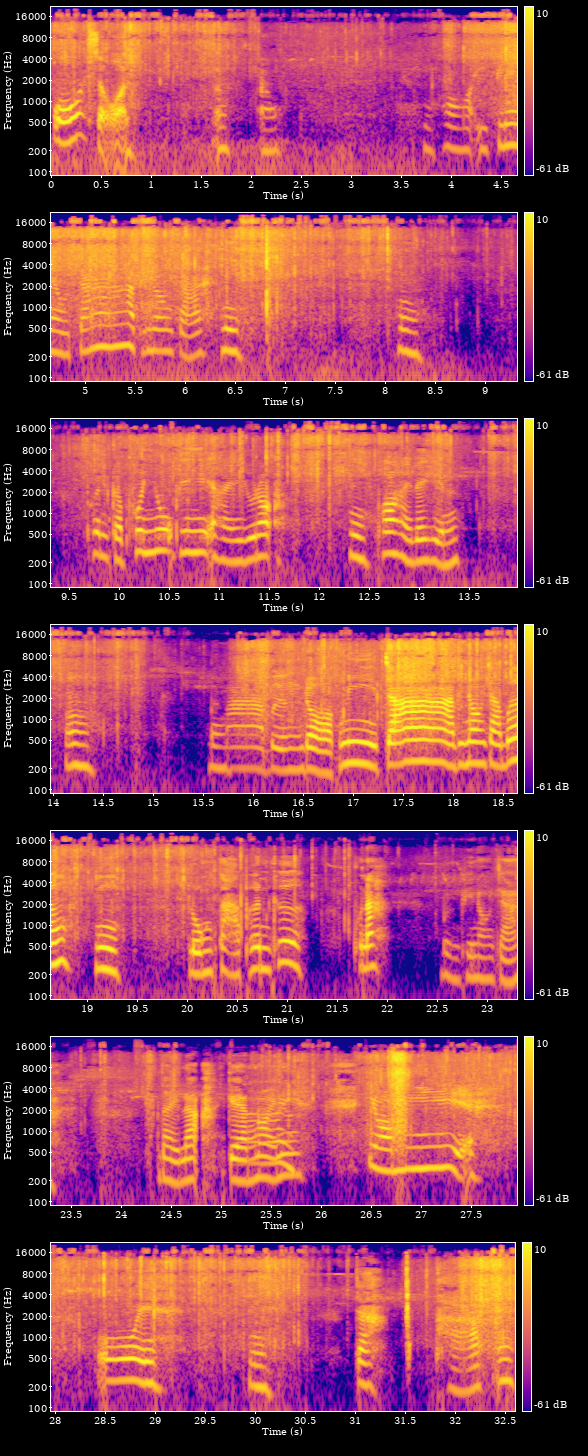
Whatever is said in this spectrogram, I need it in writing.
โอ้ยสอนเออเอาห่ออีกแล้วจ้าพี่น้องจ้านี่อืมเพิ่นกับพูยุพี่งี้ให้อยู่เนาะนี่พ่อให้ได้เห็นอืมเบิ่งมาเบิ่งดอกนี่จ้า พี่น้องจ้าเบิ่งนี่หลงตาเพิ่นคือพูดนะเบิ่งพี่น้องจ้าได้ละ แกงหน่อยหนึงยอมมีโอ้ย นี่จ้ะขาอืม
